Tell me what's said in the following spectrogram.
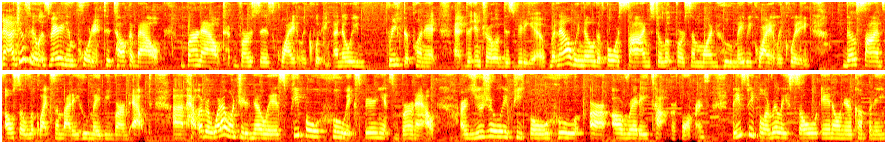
Now, I do feel it's very important to talk about burnout versus quietly quitting. I know we briefed upon it at the intro of this video, but now we know the four signs to look for someone who may be quietly quitting those signs also look like somebody who may be burned out. Um, however, what I want you to know is people who experience burnout are usually people who are already top performers. These people are really sold in on your company.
